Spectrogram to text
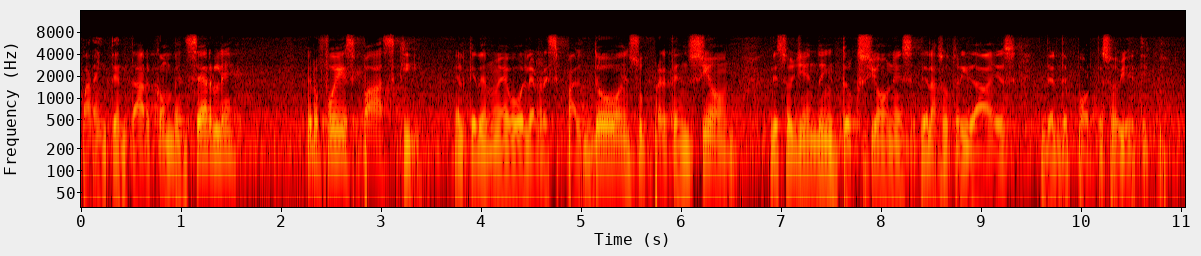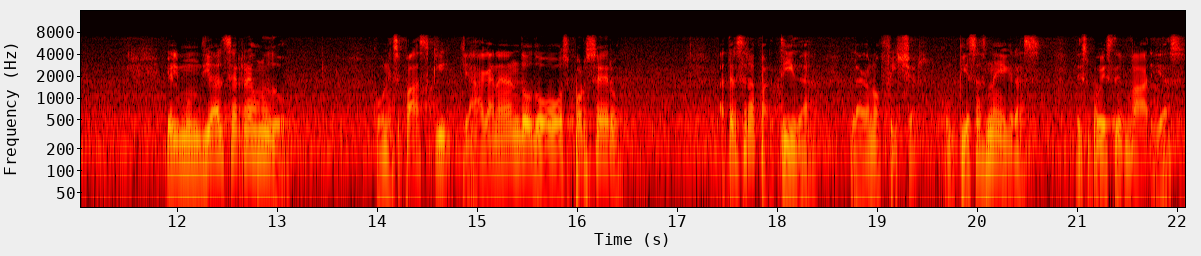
Para intentar convencerle, pero fue Spassky el que de nuevo le respaldó en su pretensión, desoyendo instrucciones de las autoridades del deporte soviético. El mundial se reanudó, con Spassky ya ganando 2 por 0. La tercera partida la ganó Fischer, con piezas negras, después de varias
